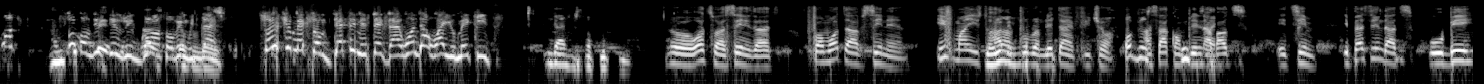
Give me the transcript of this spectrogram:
But some of these things will go out of him with time. So if you make some dirty mistakes, I wonder why you make it. You guys should stop it. No, what we're saying is that from what I've seen, eh, if man used to No, have no, a problem later in future and start complaining like- about a team, the person that will be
